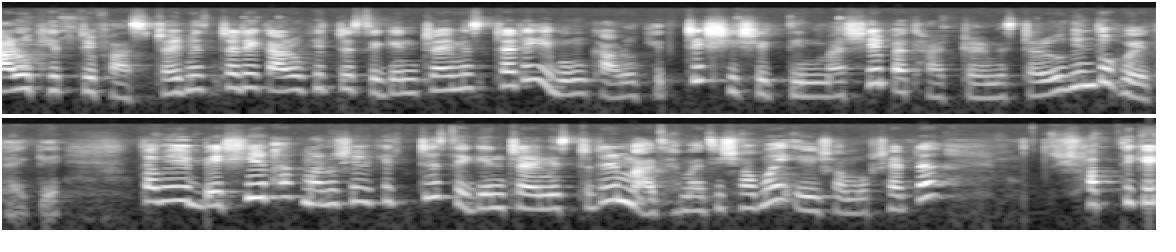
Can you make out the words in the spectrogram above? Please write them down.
কারও ক্ষেত্রে ফার্স্ট ট্রাইমেস্টারে কারও ক্ষেত্রে সেকেন্ড ট্রাইমেস্টারে এবং কারও ক্ষেত্রে শেষের তিন মাসে বা থার্ড ট্রাইমেস্টারেও কিন্তু হয়ে থাকে। তবে বেশিরভাগ মানুষের ক্ষেত্রে সেকেন্ড ট্রাইমেস্টারের মাঝামাঝি সময় এই সমস্যাটা সব থেকে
